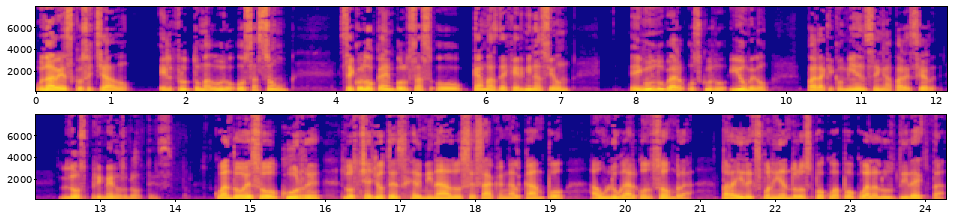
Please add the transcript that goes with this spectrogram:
Una vez cosechado, el fruto maduro o sazón se coloca en bolsas o camas de germinación en un lugar oscuro y húmedo para que comiencen a aparecer los primeros brotes. Cuando eso ocurre, los chayotes germinados se sacan al campo a un lugar con sombra para ir exponiéndolos poco a poco a la luz directa.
